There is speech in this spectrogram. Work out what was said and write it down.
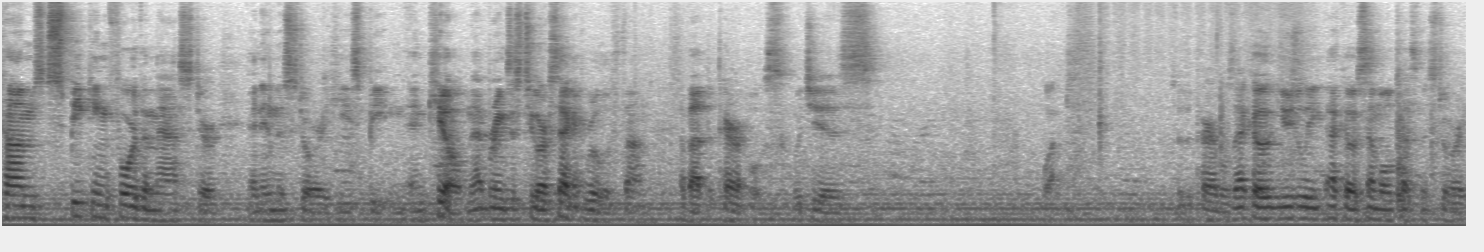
comes speaking for the Master, and in the story, he's beaten and kill. And that brings us to our second rule of thumb about the parables, which is what? So the parables echo usually echo some Old Testament story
